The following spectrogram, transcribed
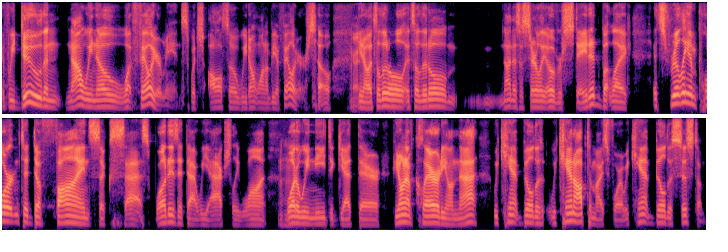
if we do, then now we know what failure means, which also we don't want to be a failure. So, right. you know, it's a little, it's a little not necessarily overstated, but like it's really important to define success. What is it that we actually want? Mm-hmm. What do we need to get there? If you don't have clarity on that, we can't build a, we can't optimize for it. We can't build a system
